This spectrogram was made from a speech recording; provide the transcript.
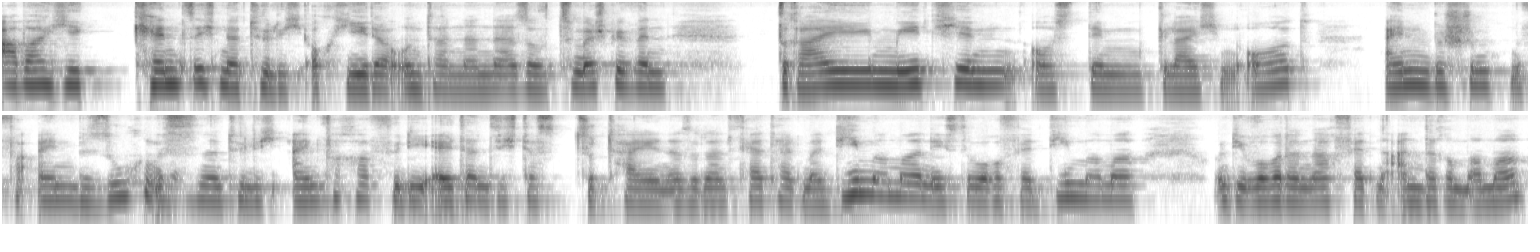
aber hier kennt sich natürlich auch jeder untereinander. Also, zum Beispiel, wenn 3 Mädchen aus dem gleichen Ort einen bestimmten Verein besuchen, ist es natürlich einfacher für die Eltern, sich das zu teilen. Also, dann fährt halt mal die Mama, nächste Woche fährt die Mama und die Woche danach fährt 'ne andere Mama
